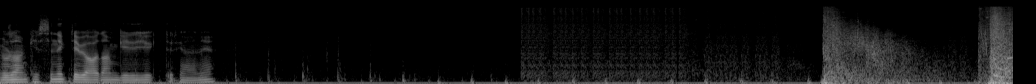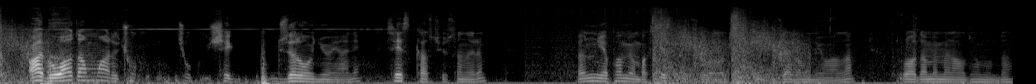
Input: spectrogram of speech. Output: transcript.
Buradan kesinlikle bir adam gelecektir yani. Abi o adam var ya çok çok şey güzel oynuyor yani. Ses kasıyor sanırım. Ben onu yapamıyorum bak ses kasıyor valla çok güzel oynuyor valla. Dur adam hemen alacağım buradan.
